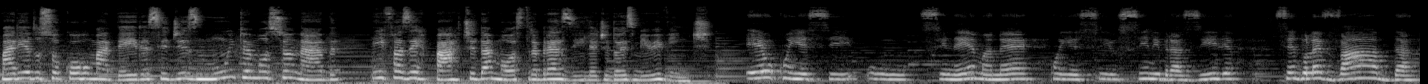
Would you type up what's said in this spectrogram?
Maria do Socorro Madeira se diz muito emocionada em fazer parte da Mostra Brasília de 2020. Eu conheci o cinema, né? Conheci o Cine Brasília sendo levada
